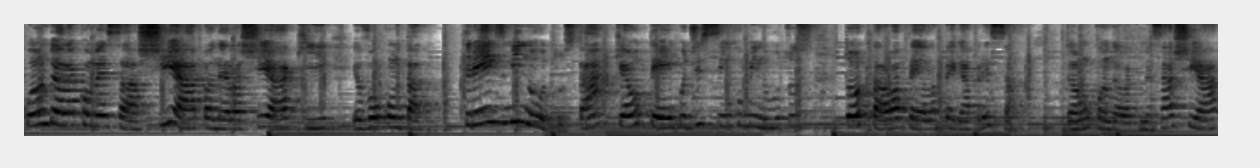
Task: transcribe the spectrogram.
Quando ela começar a chiar, a panela chiar aqui, eu vou contar três minutos, tá? Que é o tempo de cinco minutos total até ela pegar pressão. Então, quando ela começar a chiar,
